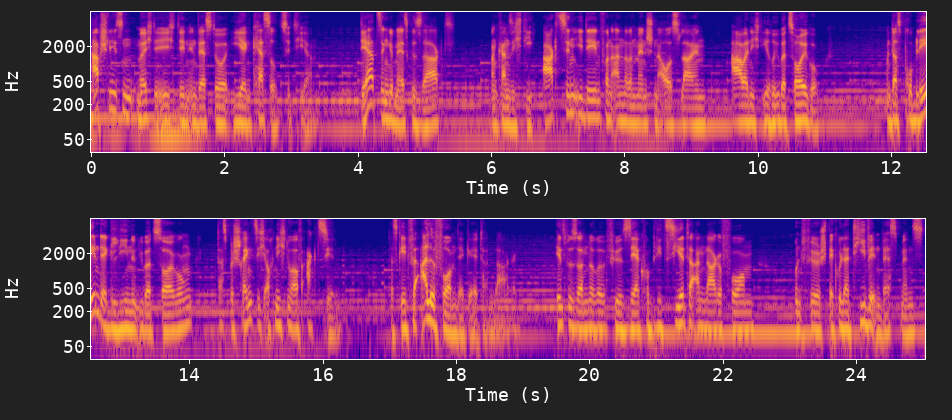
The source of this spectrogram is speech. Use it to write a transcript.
Abschließend möchte ich den Investor Ian Castle zitieren. Der hat sinngemäß gesagt, man kann sich die Aktienideen von anderen Menschen ausleihen, aber nicht ihre Überzeugung. Und das Problem der geliehenen Überzeugung, das beschränkt sich auch nicht nur auf Aktien. Das geht für alle Formen der Geldanlage. Insbesondere für sehr komplizierte Anlageformen und für spekulative Investments,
